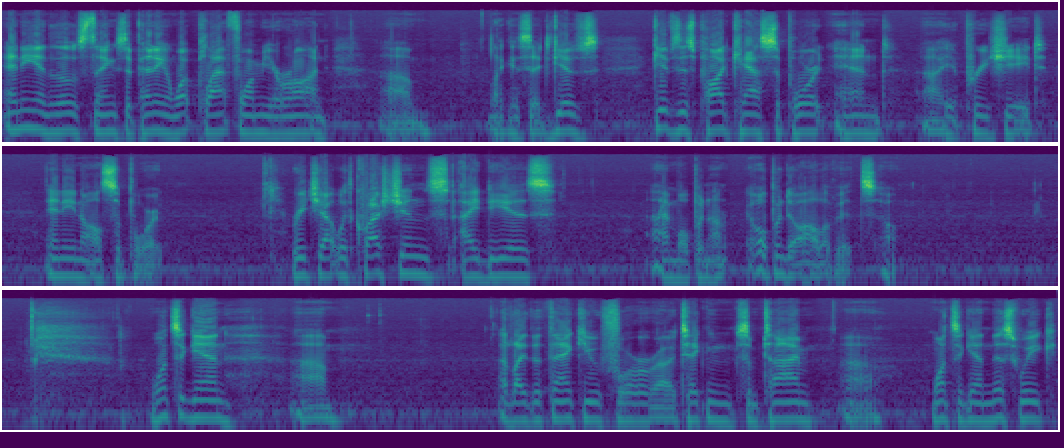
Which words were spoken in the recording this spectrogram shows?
Any of those things, depending on what platform you're on, um, like I said, gives gives this podcast support, and I appreciate any and all support reach out with questions, ideas. I'm open on, open to all of it. So, once again, um, I'd like to thank you for uh, taking some time uh, once again this week.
